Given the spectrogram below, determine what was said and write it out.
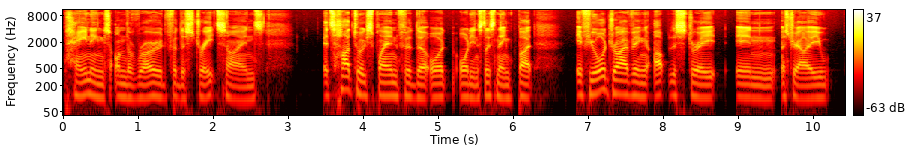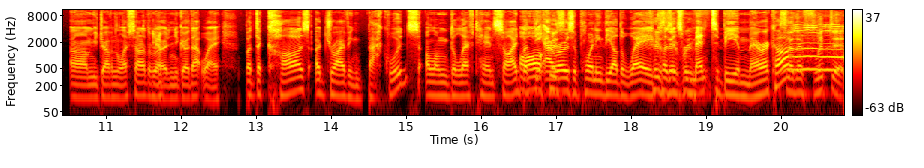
paintings on the road for the street signs, it's hard to explain for the au- audience listening, but if you're driving up the street in Australia, you, um, you drive on the left side of the Yep. road and you go that way, but the cars are driving backwards along the left hand side, but Oh, the 'cause- arrows are pointing the other way because it's re- meant to be America. so they flipped it.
